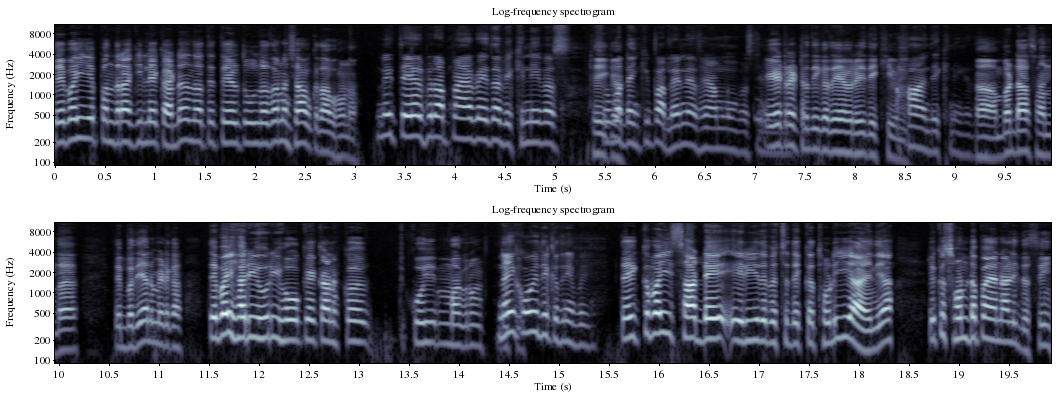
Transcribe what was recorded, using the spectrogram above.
ਤੇ ਬਾਈ ਇਹ 15 ਕਿੱਲੇ ਕੱਢਣ ਦਾ ਤੇ ਤੇਲ ਤੂਲ ਦਾ ਤਾਂ ਨਾ ਹਿਸਾਬ ਕਿਤਾਬ ਹੋਣਾ। ਨਹੀਂ ਤੇਲ ਫਿਰ ਆਪਾਂ ਐਵਰੇਜ ਤਾਂ ਵੇਖੀ ਨਹੀਂ ਬਸ। ਠੀਕ ਸੁਬਾ ਟੈਂਕੀ ਭਰ ਲੈਣੇ ਆ ਸ਼ਾਮ ਨੂੰ ਬਸ। ਇਹ ਟਰੈਕਟਰ ਦੀ ਕਦੇ ਐਵਰੇਜ ਦੇਖੀ ਹੋਣੀ? ਹਾਂ ਦੇਖਣੀ ਕਦੇ। ਹਾਂ ਵੱਡਾ ਸੰਦ ਤੇ ਵਧੀਆ ਨਮੇੜ ਕਰ। ਤੇ ਬਾਈ ਹਰੀ ਹੁਰੀ ਹੋ ਕੇ ਕਣਕ ਕੋਈ ਮਗਰੋਂ ਨਹੀਂ ਕੋਈ ਦਿੱਕਤ ਨਹੀਂ ਭਾਈ ਤੇ ਇੱਕ ਬਾਈ ਸਾਡੇ ਏਰੀਆ ਦੇ ਵਿੱਚ ਦਿੱਕਤ ਥੋੜੀ ਜਿਹੀ ਆ ਜਾਂਦੀ ਆ। ਇੱਕ ਸੁੰਡ ਪੈਣ ਵਾਲੀ ਦੱਸੀ।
